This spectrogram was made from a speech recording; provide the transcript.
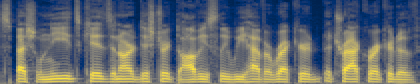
special needs kids in our district obviously we have a record a track record of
